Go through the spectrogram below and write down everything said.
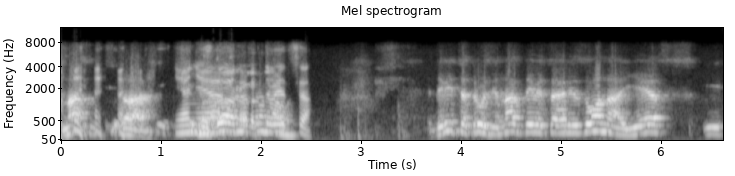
у нас да. Ні, ні, Здорово. Дивіться, друзі, нас дивиться Аризона, ЄС і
